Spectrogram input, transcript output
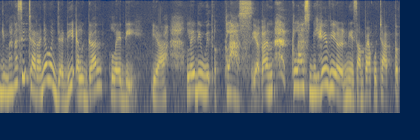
Gimana sih caranya menjadi elegan lady? ya lady with a class ya kan class behavior nih sampai aku catet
